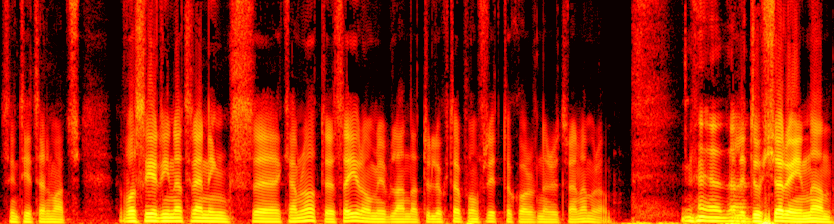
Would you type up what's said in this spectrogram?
sin titelmatch. Vad säger dina träningskamrater? Säger de ibland att du luktar på en korv när du tränar med dem? Eller duschar du innan?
